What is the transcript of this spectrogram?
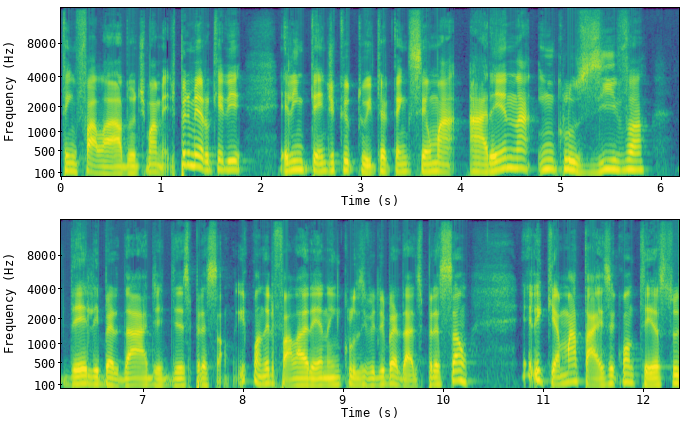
tem falado ultimamente? Primeiro que ele, ele entende que o Twitter tem que ser uma arena inclusiva de liberdade de expressão. E quando ele fala arena inclusive liberdade de expressão, ele quer matar esse contexto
